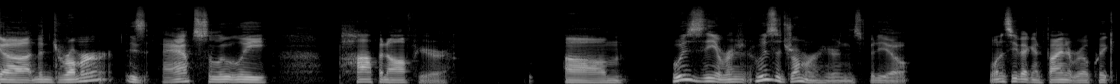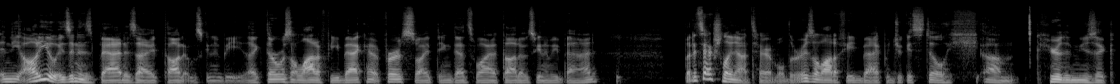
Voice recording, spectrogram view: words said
The uh, the drummer is absolutely popping off here. Um, who is the original? Who is the drummer here in this video? Want to see if I can find it real quick. And the audio isn't as bad as I thought it was going to be. Like there was a lot of feedback at first, so I think that's why I thought it was going to be bad. But it's actually not terrible. There is a lot of feedback, but you can still um, hear the music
